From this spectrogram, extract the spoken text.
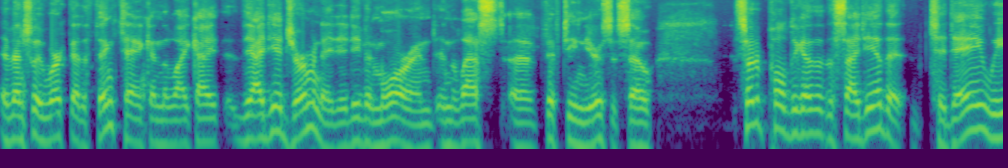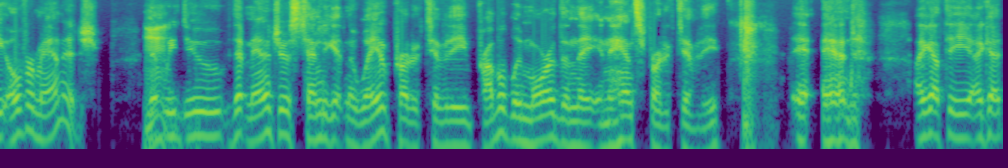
eventually worked at a think tank and the like, I the idea germinated even more. And in the last uh, 15 years or so, sort of pulled together this idea that today we overmanage that mm. we do that managers tend to get in the way of productivity probably more than they enhance productivity. And i got the i got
